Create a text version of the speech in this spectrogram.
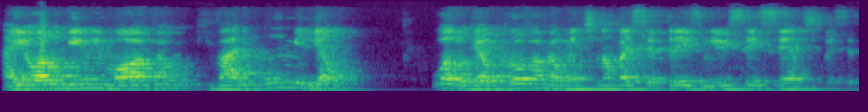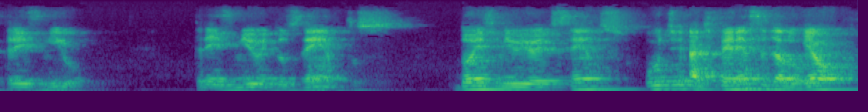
Aí eu aluguei um imóvel que vale um milhão. O aluguel provavelmente não vai ser 3.600, vai ser 3 mil. 3.200, 2.800, a diferença de aluguel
